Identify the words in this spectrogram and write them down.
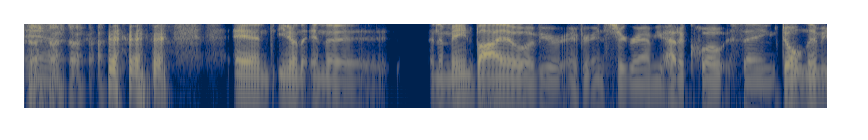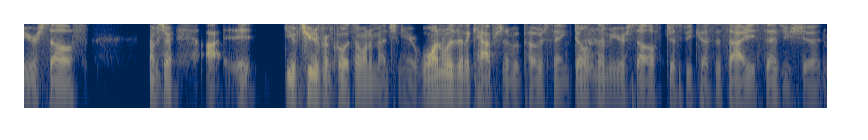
and and you know, in the, in the in the main bio of your of your Instagram, you had a quote saying, "Don't limit yourself." I'm sorry. I, it, you have two different quotes I want to mention here. One was in a caption of a post saying, "Don't limit yourself just because society says you should,"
